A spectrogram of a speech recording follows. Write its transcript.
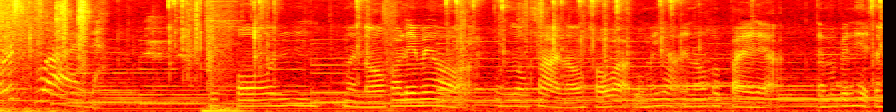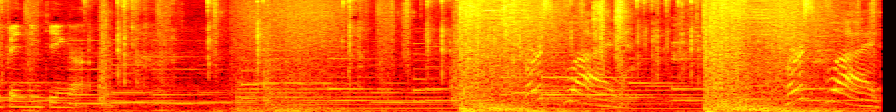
First blood. ทุกคนเหมือนน้องเขาเล่นไม่ออกผมสงสารน้องเขาอะผมไม่อยากให้น้องเขาไปเลยอะแต่มันเป็นเหตุจำเป็นจริง ๆอะ First blood. First blood.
